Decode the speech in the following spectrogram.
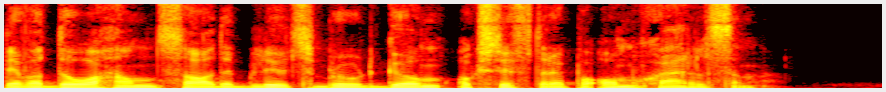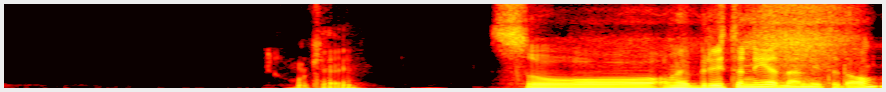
Det var då han sade blodsbrudgum och syftade på omskärelsen. Okej. Så om vi bryter ner den lite då.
